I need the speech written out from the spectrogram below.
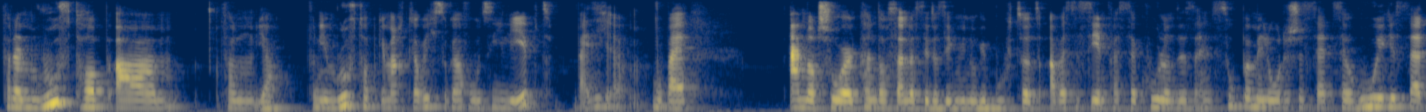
von einem Rooftop, ähm, von, ja, von ihrem Rooftop gemacht, glaube ich, sogar, wo sie lebt. Weiß ich, äh, wobei I'm not sure, könnte auch sein, dass sie das irgendwie nur gebucht hat, aber es ist jedenfalls sehr cool und es ist ein super melodisches Set, sehr ruhiges Set.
